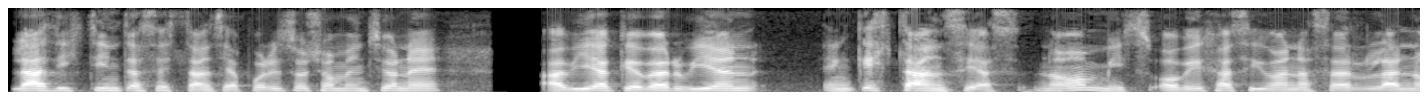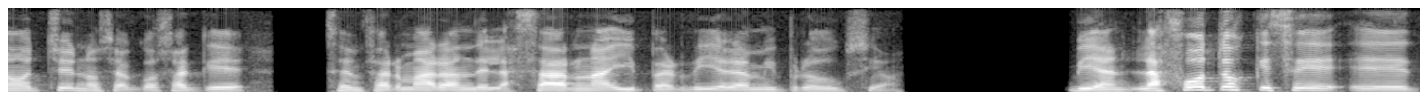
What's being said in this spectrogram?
las distintas estancias. Por eso yo mencioné, había que ver bien en qué estancias, ¿no? Mis ovejas iban a ser la noche, no sea cosa que se enfermaran de la sarna y perdiera mi producción. Bien, las fotos que se eh,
